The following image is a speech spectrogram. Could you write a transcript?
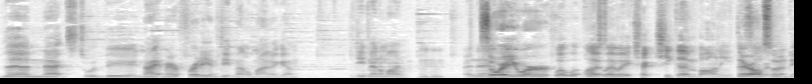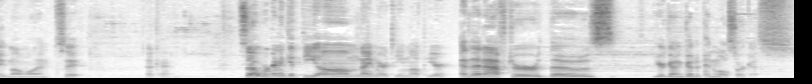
Then next would be Nightmare Freddy and Deep Metal Mine again. Deep Metal Mine. Mm-hmm. And then. So where you were? What, what, last wait, wait, wait. Check Chica and Bonnie. They're also in Deep Metal Mine. See. Okay. So we're gonna get the um Nightmare team up here. And then after those, you're gonna go to Pinwheel Circus.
